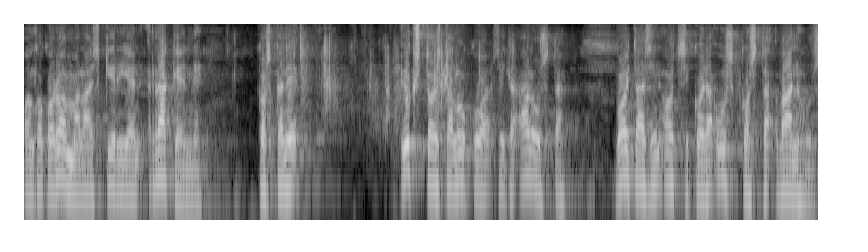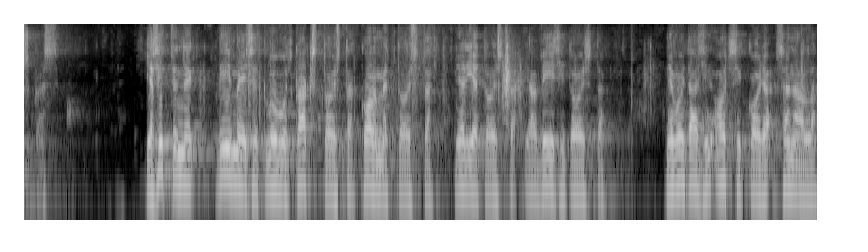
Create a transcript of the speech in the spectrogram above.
on koko rommalaiskirjeen rakenne, koska ne 11 lukua siitä alusta voitaisiin otsikoida uskosta vanhurskas. Ja sitten ne viimeiset luvut 12, 13, 14 ja 15, ne voitaisiin otsikoida sanalla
